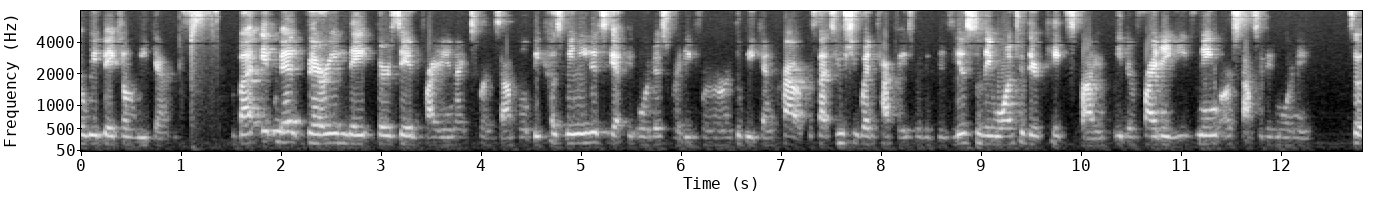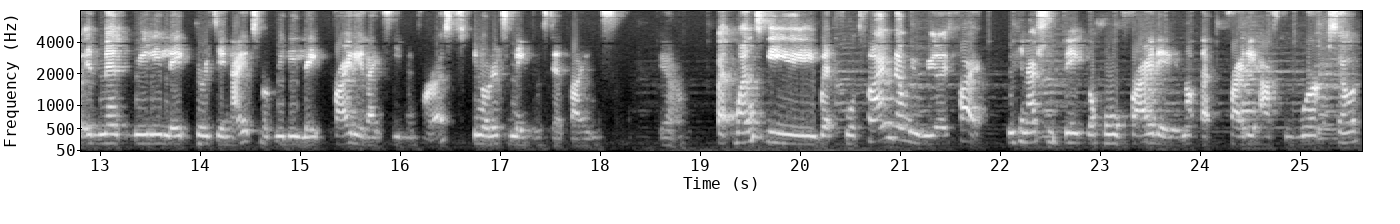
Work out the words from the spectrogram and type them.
and we baked on weekends. But it meant very late thursday and friday nights for example because we needed to get the orders ready for the weekend crowd because that's usually when cafes were the busiest so they wanted their cakes by either friday evening or saturday morning. So it meant really late thursday nights or really late friday nights even for us in order to make those deadlines. Yeah but once we went full time then we realized hi we can actually bake the whole Friday, not that Friday after work. So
